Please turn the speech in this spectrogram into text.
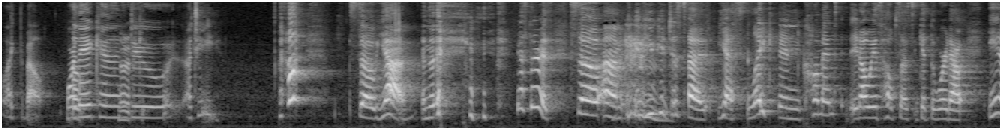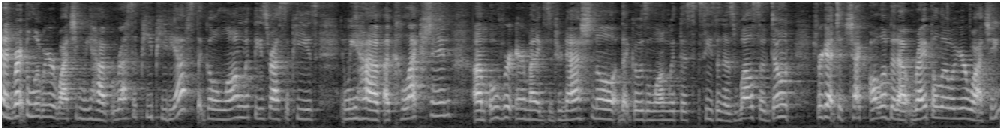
like the bell, or they can do a tea. So yeah, and the yes, there is. So um, if you could just uh, yes, like and comment, it always helps us get the word out. And right below where you're watching, we have recipe PDFs that go along with these recipes, and we have a collection um, over Aromatics International that goes along with this season as well. So don't forget to check all of that out right below where you're watching.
